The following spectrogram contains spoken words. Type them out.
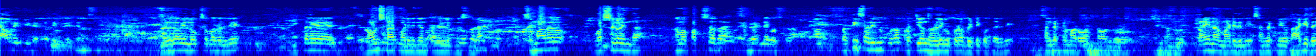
ಯಾವ ರೀತಿ ಇದೆ ಪ್ರತಿಕ್ರಿಯೆ? ಬೆಳಗಾವಿ ಲೋಕಸಭಾದಲ್ಲಿ ಈ ತಾನೇ ರೌಂಡ್ ಸ್ಟಾರ್ಟ್ ಮಾಡಿದ್ದೀನಿ ಅಂತ ಹೇಳಲಿಕ್ಕೆ ಬಯಸ್ತಿಲ್ಲ ಸುಮಾರು ವರ್ಷಗಳಿಂದ ನಮ್ಮ ಪಕ್ಷದ ಸಂಘಟನೆಗೋಸ್ಕರ ಪ್ರತಿ ಸಾರಿನೂ ಕೂಡ ಪ್ರತಿಯೊಂದು ಹಳ್ಳಿಗೂ ಕೂಡ ಭೇಟಿ ಕೊಡ್ತಾ ಇದ್ದೀನಿ ಸಂಘಟನೆ ಮಾಡುವಂತ ಒಂದು ಟ್ರೈನ ಮಾಡಿದ್ದೀನಿ ಸಂಘಟನೆ ಇವತ್ತು ಆಗಿದೆ.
